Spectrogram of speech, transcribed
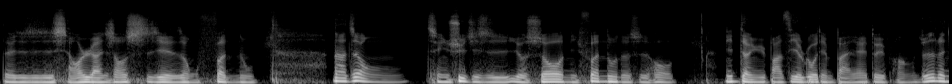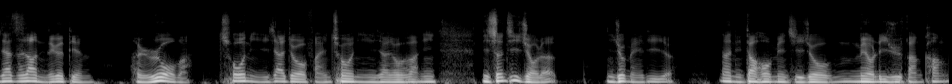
对，就是想要燃烧世界的这种愤怒。那这种情绪，其实有时候你愤怒的时候，你等于把自己的弱点摆在对方，就是人家知道你这个点很弱嘛，戳你一下就有反应，戳你一下就反应。你生气久了，你就没力了，那你到后面其实就没有力去反抗。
